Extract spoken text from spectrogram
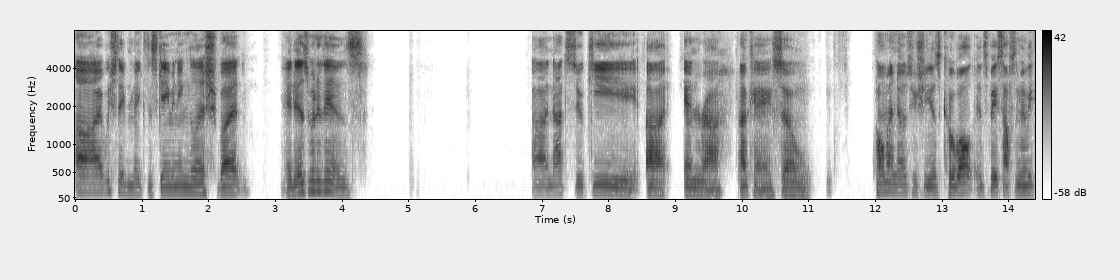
Uh, I wish they'd make this game in English, but it is what it is. Uh, Natsuki uh Enra. Okay, so Koma knows who she is. Cobalt, it's based off the movie.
